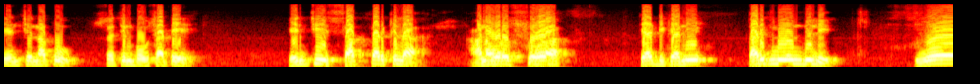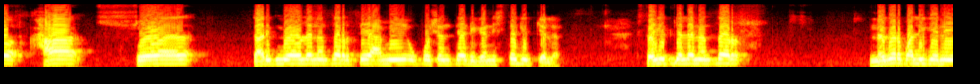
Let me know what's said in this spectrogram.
यांचे नातू सचिन भाऊ साठे यांची सात तारखेला अनावरत सोहळा त्या ठिकाणी तारीख मिळवून दिली. व हा सोहळा तारीख मिळवल्यानंतर ते आम्ही उपोषण त्या ठिकाणी स्थगित केलं. स्थगित केल्यानंतर नगरपालिकेने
